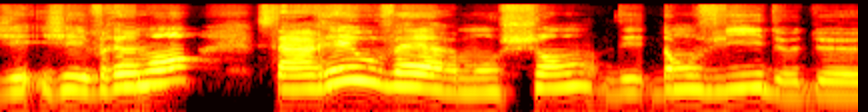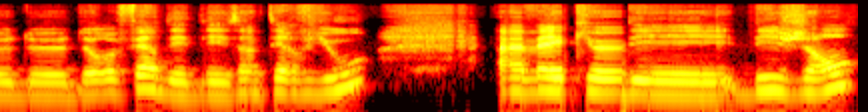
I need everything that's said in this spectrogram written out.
j'ai vraiment, ça a réouvert mon champ d'envie de, de, refaire des, interviews avec euh, des, gens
